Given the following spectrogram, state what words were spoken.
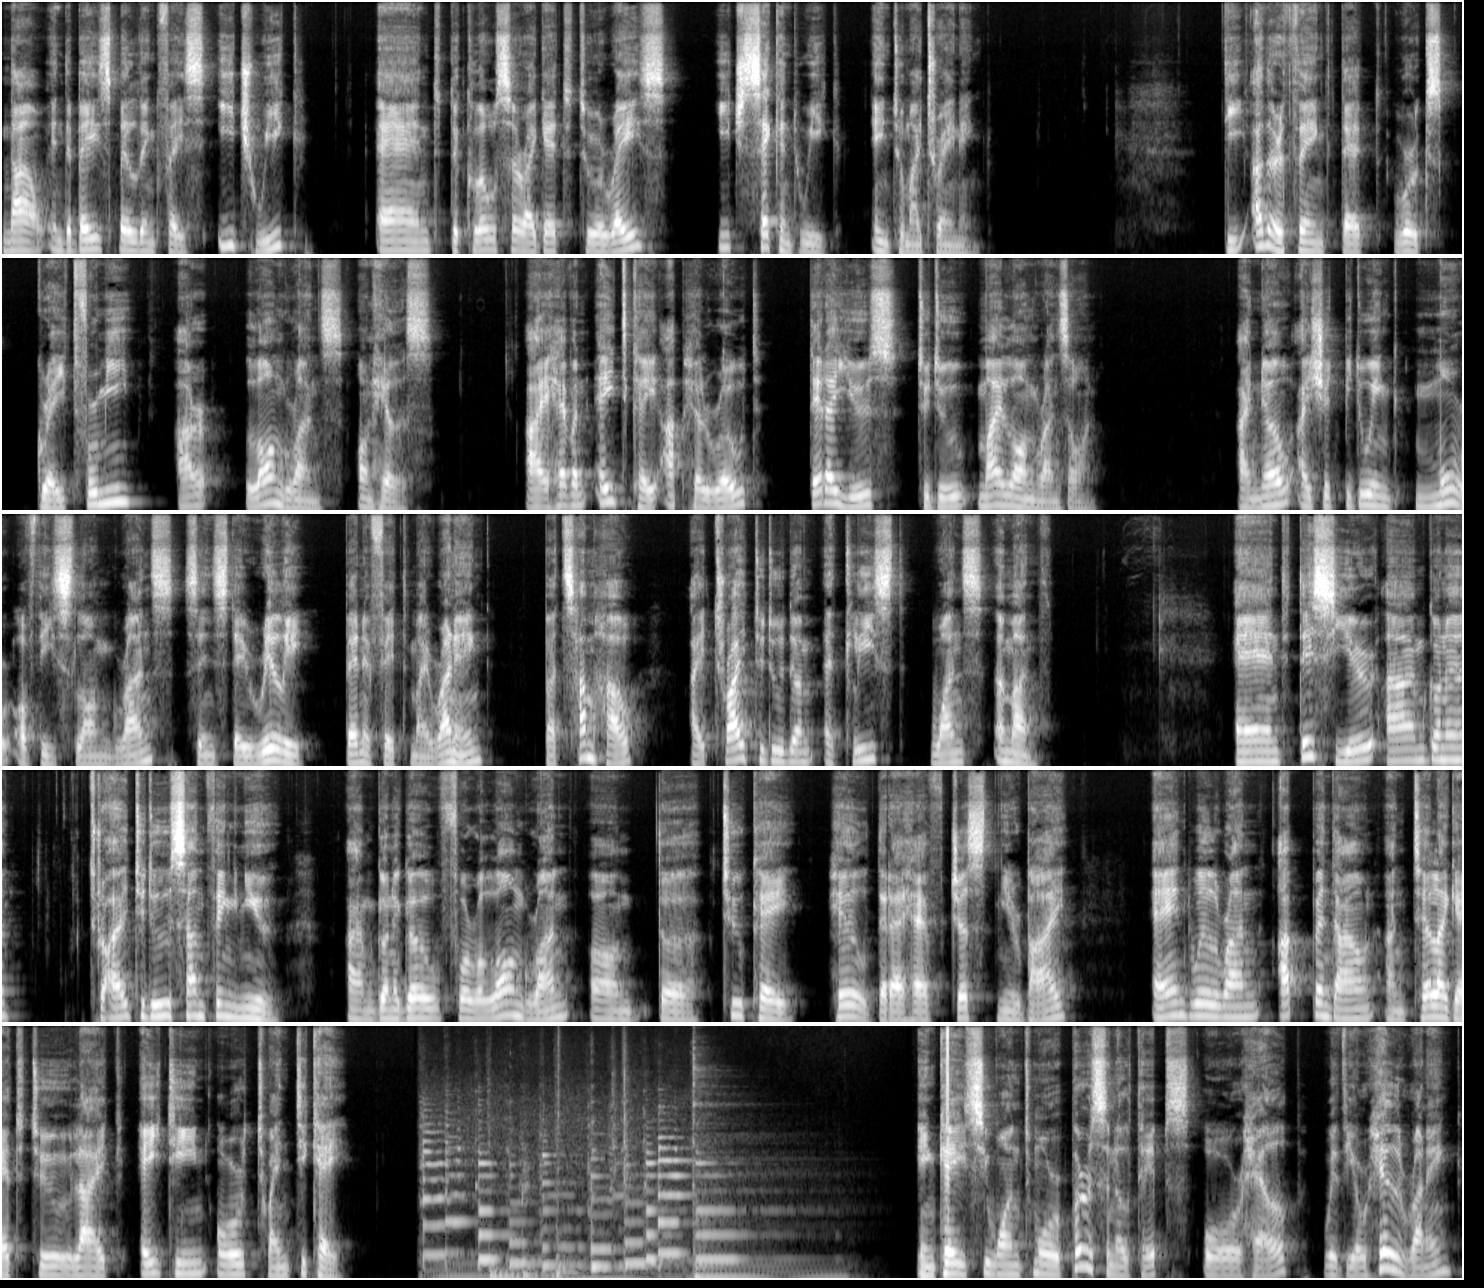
now in the base building phase each week, and the closer I get to a race, each second week into my training. The other thing that works great for me are long runs on hills. I have an 8k uphill road that I use to do my long runs on. I know I should be doing more of these long runs since they really benefit my running, but somehow I try to do them at least once a month. And this year I'm gonna try to do something new. I'm gonna go for a long run on the 2K hill that I have just nearby and will run up and down until I get to like 18 or 20k. In case you want more personal tips or help with your hill running,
